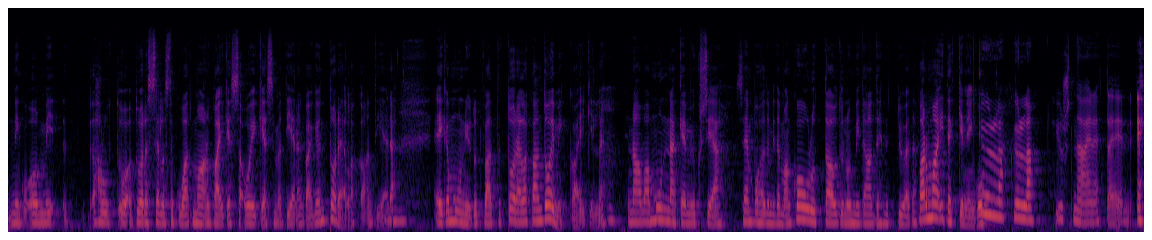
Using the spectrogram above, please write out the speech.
niin kuin on haluttu tuoda sellaista kuvaa, että mä oon kaikessa oikeassa, mä tiedän kaiken, en todellakaan tiedä. Mm. Eikä mun jutut välttämättä todellakaan toimi kaikille. Mm. Ja nämä on vaan mun näkemyksiä sen pohjalta, mitä mä oon kouluttautunut, mitä on tehnyt työtä. Varmaan itsekin niin kuin, Kyllä, kyllä. Just näin, että ei, ei,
